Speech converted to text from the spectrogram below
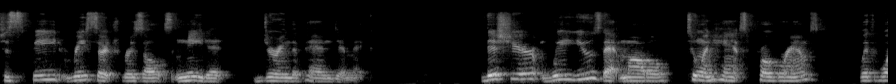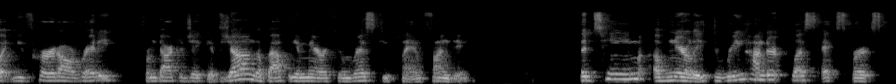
to speed research results needed during the pandemic. This year, we use that model to enhance programs with what you've heard already from Dr. Jacobs Young about the American Rescue Plan funding. The team of nearly 300 plus experts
